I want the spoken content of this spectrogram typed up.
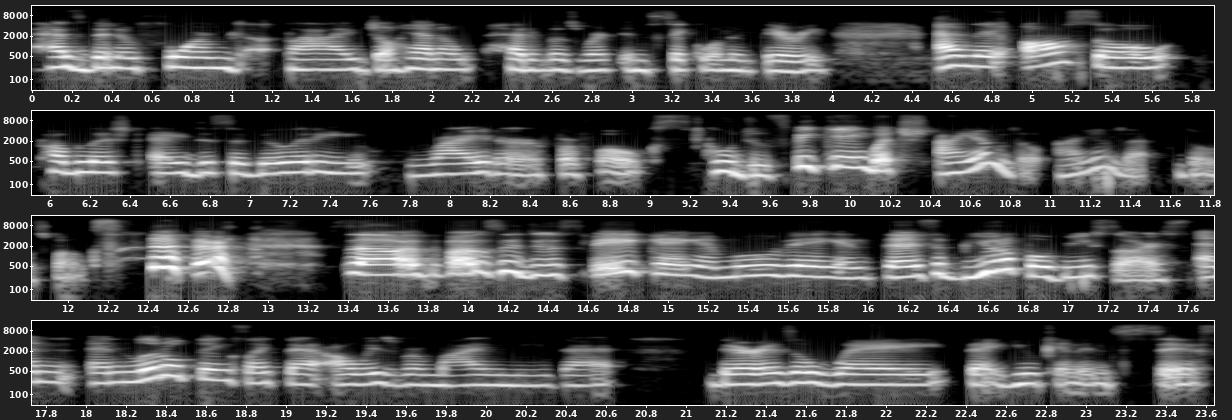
has been informed by Johanna Hedva's work in Sick Woman Theory. And they also published a disability rider for folks who do speaking, which I am though I am that those folks. so the folks who do speaking and moving, and there's a beautiful resource. And and little things like that always remind me that there is a way that you can insist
